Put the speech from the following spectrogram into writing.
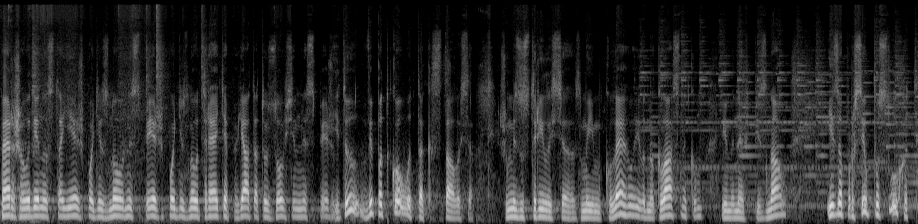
перша година встаєш, потім знову не спиш, потім знову третя, п'ята, то зовсім не спиш. І то випадково так сталося, що ми зустрілися з моїм колегою, однокласником. Він мене впізнав і запросив послухати.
